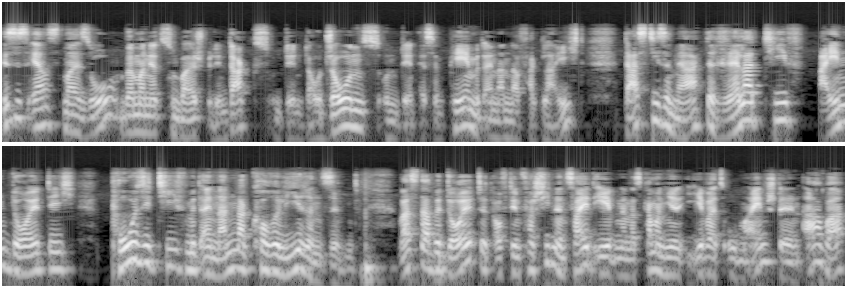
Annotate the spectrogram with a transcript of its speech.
ist es erstmal so, wenn man jetzt zum Beispiel den DAX und den Dow Jones und den S&P miteinander vergleicht, dass diese Märkte relativ eindeutig positiv miteinander korrelierend sind. Was da bedeutet auf den verschiedenen Zeitebenen, das kann man hier jeweils oben einstellen, aber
